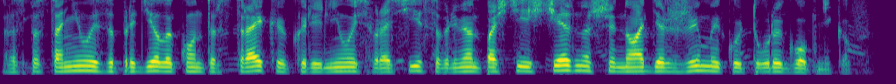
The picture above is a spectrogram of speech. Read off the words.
распространилась за пределы Counter-Strike и укоренилась в России со времен почти исчезнувшей, но одержимой культуры гопников.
